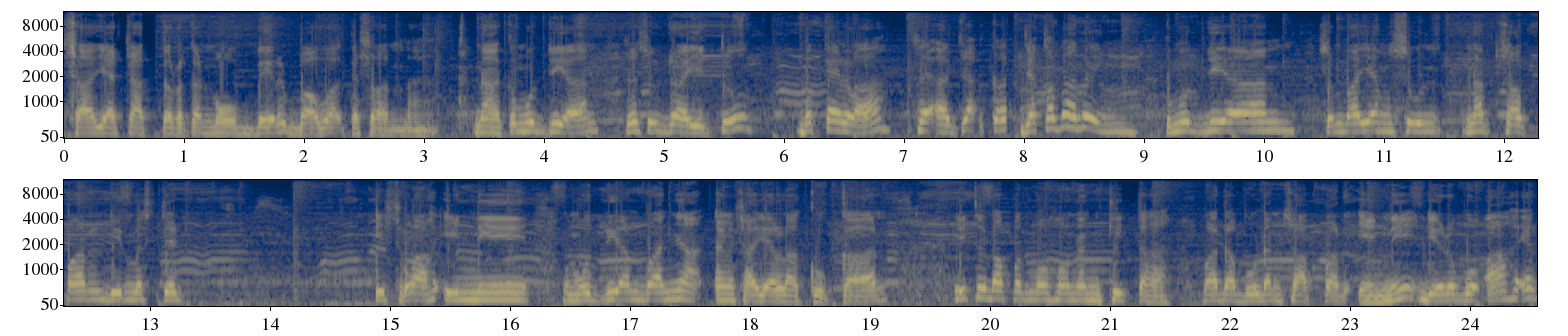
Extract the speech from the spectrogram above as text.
Saya caterkan mobil bawa ke sana. Nah, kemudian sesudah itu Bekela saya ajak ke Jakabaring. Kemudian sembahyang sunat sapar di Masjid Islah ini, kemudian banyak yang saya lakukan. Itulah permohonan kita pada bulan Safar ini di Rebu Akhir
